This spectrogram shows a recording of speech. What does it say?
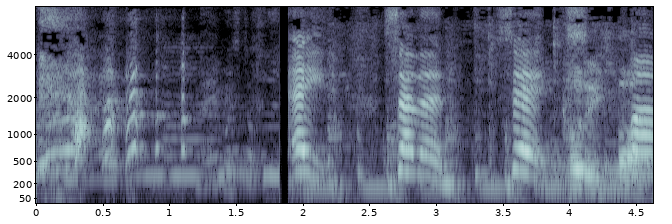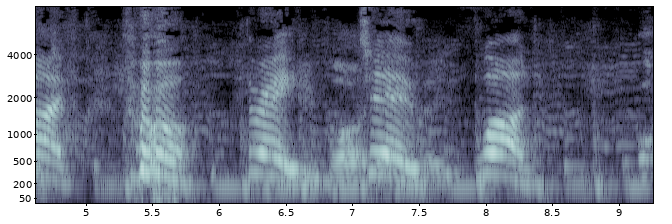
Eight, seven, six, Buddy, five, four, three, two, one.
